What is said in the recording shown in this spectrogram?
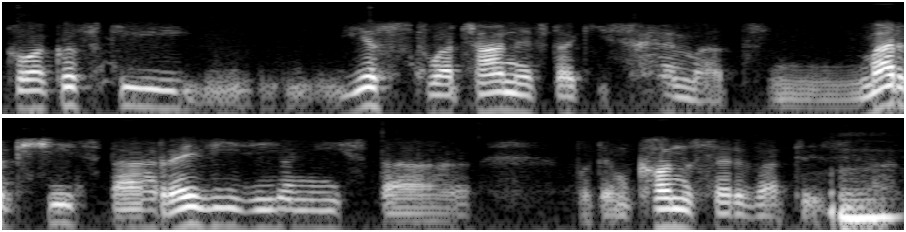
Kołakowski jest wtłaczany w taki schemat marksista, rewizjonista, potem konserwatysta. Mm.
